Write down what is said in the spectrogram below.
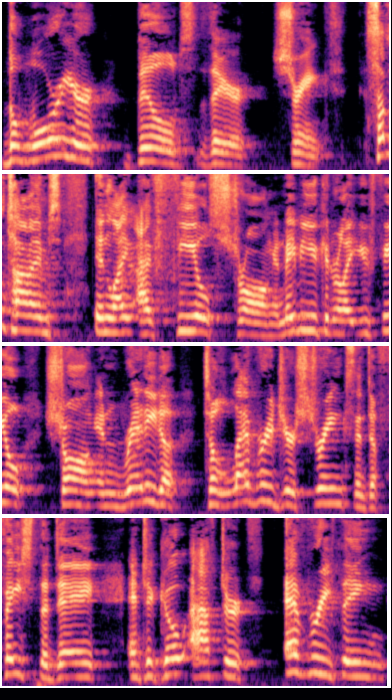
The warrior builds their strength. Sometimes in life, I feel strong, and maybe you can relate. You feel strong and ready to, to leverage your strengths and to face the day and to go after everything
